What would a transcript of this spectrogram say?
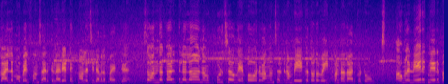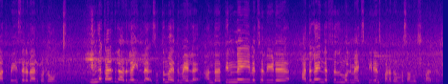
காலையில் மொபைல் ஃபோன்ஸாக இருக்குது நிறைய டெக்னாலஜி டெவலப் ஆகிருக்கு ஸோ அந்த காலத்துலலாம் நமக்கு பிடிச்சவங்க எப்போ வருவாங்கன்னு சொல்லிட்டு நம்ம ஏக்கத்தோட வெயிட் பண்ணுறதா இருக்கட்டும் அவங்கள நேருக்கு நேரு பார்த்து பேசுகிறதா இருக்கட்டும் இந்த காலத்தில் அதெல்லாம் இல்லை. சுத்தமாக எதுவுமே இல்லை. அந்த திண்ணை வச்ச வீடு அதெல்லாம் இந்த ஃபில்ம் மூலிமா எக்ஸ்பீரியன்ஸ் பண்ணது ரொம்ப சந்தோஷமாக இருக்குது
